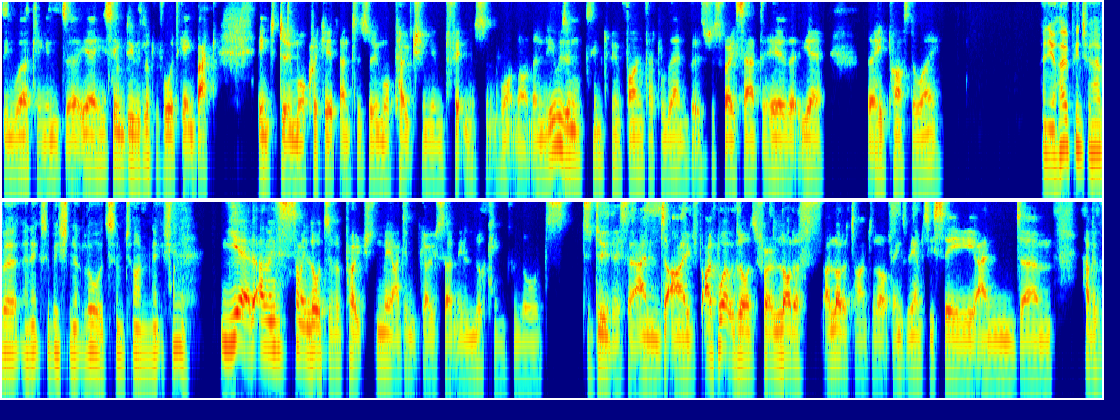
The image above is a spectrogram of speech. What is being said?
been working, and uh, yeah, he seemed he was looking forward to getting back into doing more cricket and to doing more coaching and fitness and whatnot. And he was in seemed to be in fine fettle then, but it's just very sad to hear that yeah that he'd passed away. And you're hoping to have a, an exhibition at Lords sometime next year. Yeah, I mean, this is something Lords have approached me. I didn't go certainly looking for Lords to do this, and I've I've worked with Lords for a lot of a lot of times, a lot of things with the MCC, and um, have a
